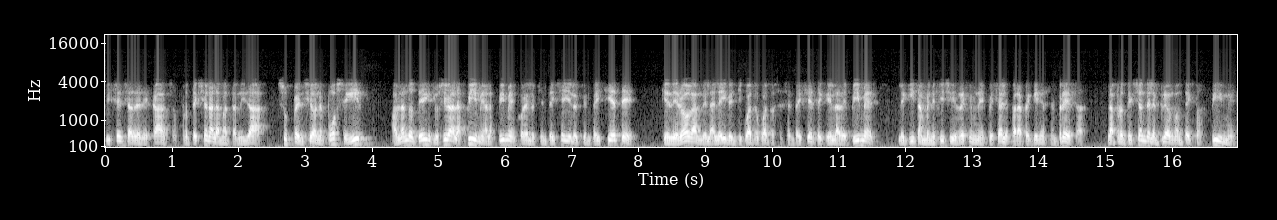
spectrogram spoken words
licencia de descanso, protección a la maternidad, suspensiones. Puedo seguir hablándote inclusive a las pymes, a las pymes con el 86 y el 87 que derogan de la ley 24467, que es la de pymes, le quitan beneficios y regímenes especiales para pequeñas empresas, la protección del empleo en contextos pymes.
